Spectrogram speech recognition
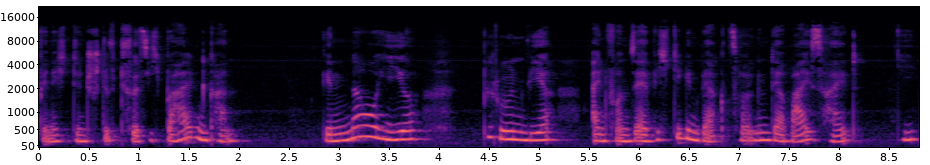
wenn ich den Stift für sich behalten kann? Genau hier berühren wir ein von sehr wichtigen Werkzeugen der Weisheit, die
